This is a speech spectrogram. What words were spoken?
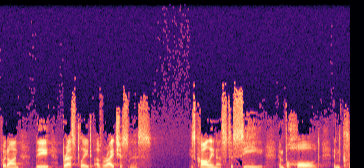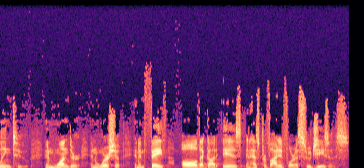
put on the breastplate of righteousness, he's calling us to see and behold and cling to in wonder and worship and in faith all that God is and has provided for us through Jesus.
